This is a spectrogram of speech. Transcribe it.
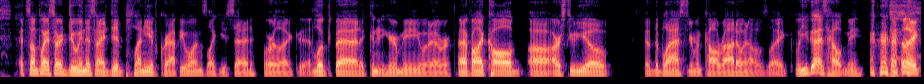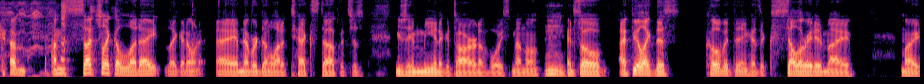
at some point I started doing this and I did plenty of crappy ones like you said or like it looked bad I couldn't hear me whatever. And I finally called uh, our studio uh, the blast room in Colorado and I was like well you guys help me? Like I'm I'm such like a luddite like I don't I have never done a lot of tech stuff it's just usually me and a guitar and a voice memo. Mm. and so I feel like this COVID thing has accelerated my my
